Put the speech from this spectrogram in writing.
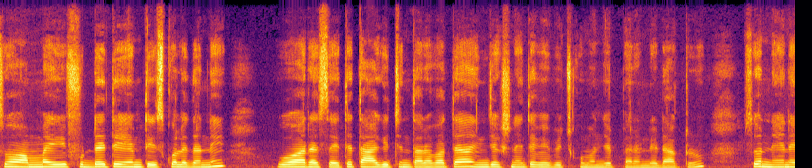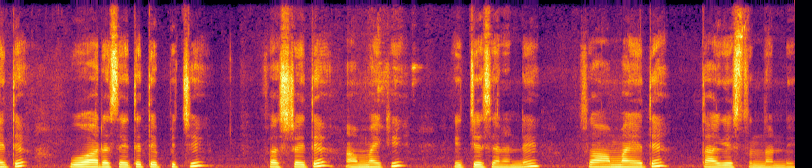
సో అమ్మాయి ఫుడ్ అయితే ఏం తీసుకోలేదని ఓఆర్ఎస్ అయితే తాగిచ్చిన తర్వాత ఇంజెక్షన్ అయితే వేయించుకోమని చెప్పారండి డాక్టరు. సో నేనైతే ఓఆర్ఎస్ అయితే తెప్పించి ఫస్ట్ అయితే ఆ అమ్మాయికి ఇచ్చేసానండి. సో ఆ అమ్మాయి అయితే తాగేస్తుందండి.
